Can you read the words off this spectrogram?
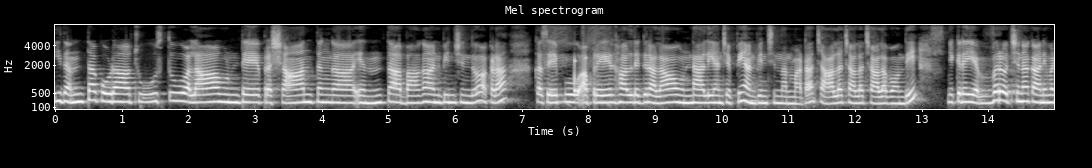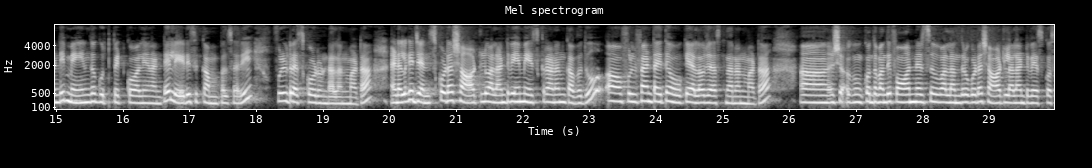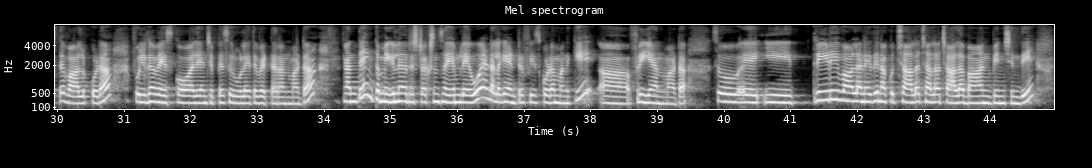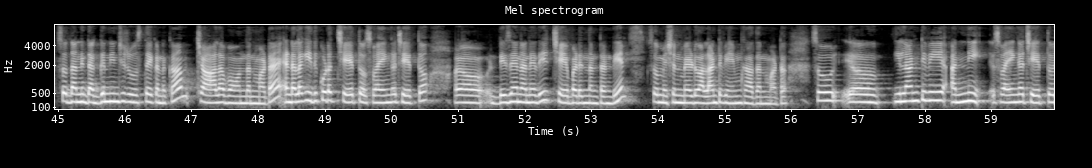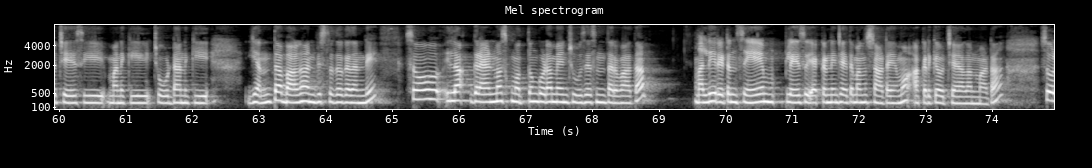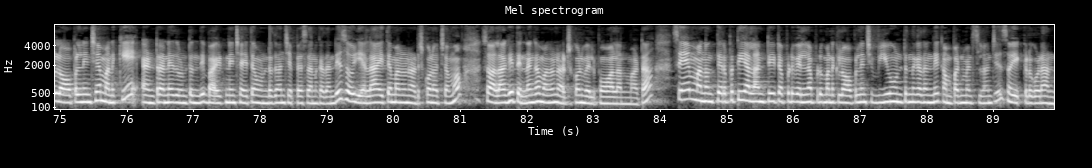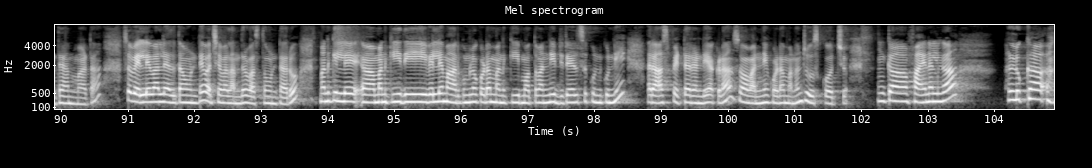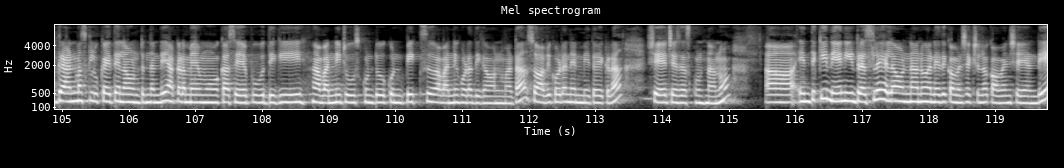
ఇదంతా కూడా చూస్తూ అలా ఉంటే ప్రశాంతంగా ఎంత బాగా అనిపించిందో అక్కడ కాసేపు ఆ ప్రేయర్ హాల్ దగ్గర అలా ఉండాలి అని చెప్పి అనిపించింది అనమాట చాలా చాలా చాలా బాగుంది. ఇక్కడ ఎవరు వచ్చినా కానివ్వండి మెయిన్గా గుర్తుపెట్టుకోవాలి అని అంటే లేడీస్కి కంపల్సరీ ఫుల్ డ్రెస్ కోడ్ ఉండాలన్నమాట. అండ్ అలాగే జెంట్స్ కూడా షార్ట్లు అలాంటివి ఏమి వేసుకురావడానికి అవ్వదు. ఫుల్ ప్యాంట్ అయితే ఓకే అలౌ చేస్తున్నారనమాట కొంతమంది ఫారినర్స్ వాళ్ళందరూ కూడా షార్ట్లు అలాంటివి వేసుకొస్తే వాళ్ళకు కూడా ఫుల్గా వేసుకోవాలి అని చెప్పేసి రూల్ అయితే పెట్టారనమాట అంతే ఇంకా మిగిలిన రిస్ట్రిక్షన్స్ ఏం లేవు. అండ్ అలాగే ఎంట్రీ ఫీజు కూడా మనకి ఫ్రీ అనమాట సో ఈ త్రీ డీ వాల్ అనేది నాకు చాలా చాలా చాలా బాగా అనిపించింది. సో దాన్ని దగ్గర నుంచి చూస్తే కనుక చాలా బాగుందనమాట అండ్ అలాగే ఇది కూడా చేత్తో స్వయంగా చేత్తో డిజైన్ అనేది చేయబడిందంటండి. సో మిషన్ మేడ్ అలాంటివి ఏం కాదనమాట సో ఇలాంటివి అన్నీ స్వయంగా చేత్తో చేసి మనకి చూడడానికి ఎంత బాగా అనిపిస్తుందో కదండి. సో ఇలా గ్రాండ్ మాస్క్ మొత్తం కూడా మేము చూసేసిన తర్వాత మళ్ళీ రిటర్న్ సేమ్ ప్లేస్ ఎక్కడి నుంచి అయితే మనం స్టార్ట్ అయ్యామో అక్కడికే వచ్చేయాలన్నమాట. సో లోపల నుంచే మనకి ఎంటర్ అనేది ఉంటుంది. బయట నుంచి అయితే ఉండదు అని చెప్పేసాను కదండి. సో ఎలా అయితే మనం నడుచుకొని వచ్చామో సో అలాగే తిన్నంగా మనం నడుచుకొని వెళ్ళిపోవాలన్నమాట. సేమ్ మనం తిరుపతి అలాంటిటప్పుడు వెళ్ళినప్పుడు మనకి లోపల నుంచి వ్యూ ఉంటుంది కదండి కంపార్ట్మెంట్స్లోంచి సో ఇక్కడ కూడా అంతే అనమాట సో వెళ్ళే వాళ్ళు వెళ్తూ ఉంటే వచ్చే వాళ్ళందరూ వస్తూ ఉంటారు. మనకి లే మనకి ఇది వెళ్ళే మార్గంలో కూడా మనకి మొత్తం అన్ని డీటెయిల్స్ కొన్ని కొన్ని రాసి పెట్టారండి అక్కడ. సో అవన్నీ కూడా మనం చూసుకోవచ్చు. ఇంకా ఫైనల్గా లుక్ గ్రాండ్ మస్క్ లుక్ అయితే ఎలా ఉంటుందండి? అక్కడ మేము కాసేపు దిగి అవన్నీ చూసుకుంటూ కొన్ని పిక్స్ అవన్నీ కూడా దిగాం అనమాట సో అవి కూడా నేను మీతో ఇక్కడ షేర్ చేసేసుకుంటున్నాను. ఇంతకీ నేను ఈ డ్రెస్లో ఎలా ఉన్నాను అనేది కామెంట్ సెక్షన్లో కామెంట్ చేయండి.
